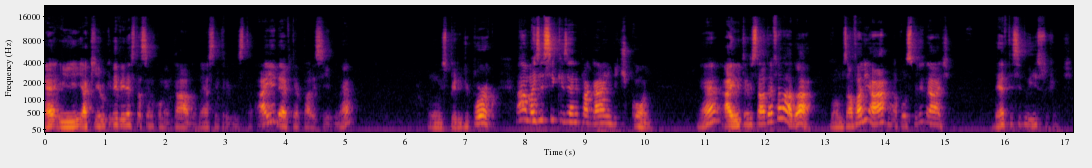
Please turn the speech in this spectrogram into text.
É, e aquilo que deveria estar sendo comentado nessa entrevista. Aí deve ter aparecido, né? Um espelho de porco. Ah, mas e se quiserem pagar em Bitcoin? Né? Aí o entrevistado deve falado, ah, vamos avaliar a possibilidade. Deve ter sido isso, gente.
